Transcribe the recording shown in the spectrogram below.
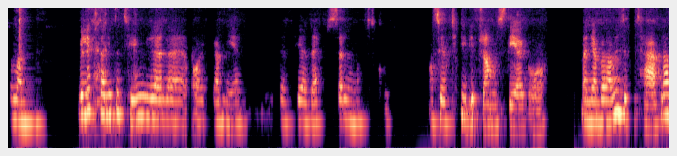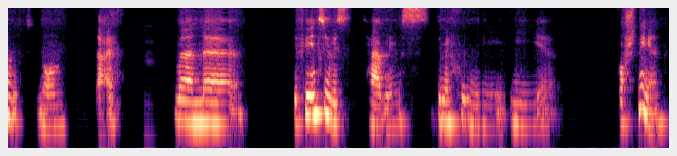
Så man vill lyfta lite tyngre eller orka mer fler reps eller något. Man ser tydligt framsteg. Och, men jag behöver inte tävla mot någon där. Men eh, det finns ju en viss tävlingsdimension i, i eh, forskningen.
